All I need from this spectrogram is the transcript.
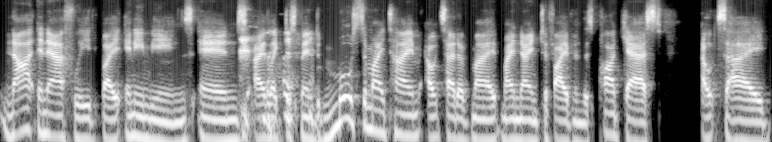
not an athlete by any means and i like to spend most of my time outside of my my 9 to 5 in this podcast outside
